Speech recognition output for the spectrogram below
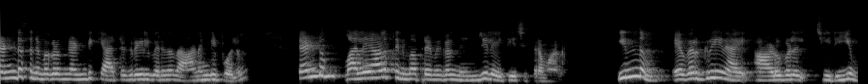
രണ്ട് സിനിമകളും രണ്ട് കാറ്റഗറിയിൽ വരുന്നതാണെങ്കിൽ പോലും രണ്ടും മലയാള സിനിമാ പ്രേമികൾ നെഞ്ചിലേറ്റിയ ചിത്രമാണ്. ഇന്നും എവർഗ്രീനായി ആളുകളിൽ ചിരിയും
